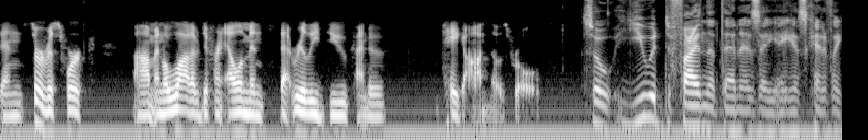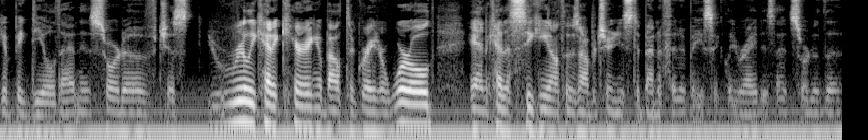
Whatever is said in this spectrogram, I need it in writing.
and service work, um, and a lot of different elements that really do kind of take on those roles. So you would define that then as a, I guess, kind of like a big deal. Then is sort of just really kind of caring about the greater world and kind of seeking out those opportunities to benefit it. Basically, right? Is that sort of the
